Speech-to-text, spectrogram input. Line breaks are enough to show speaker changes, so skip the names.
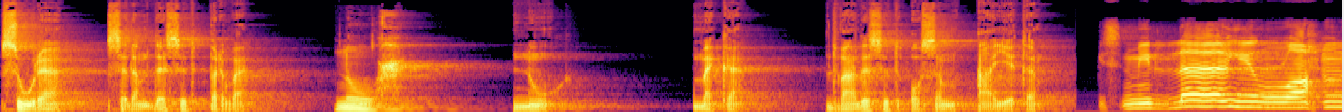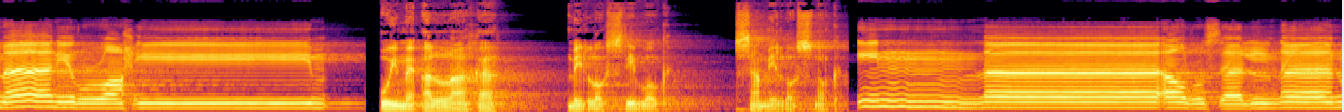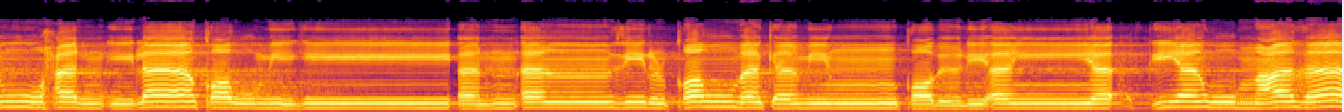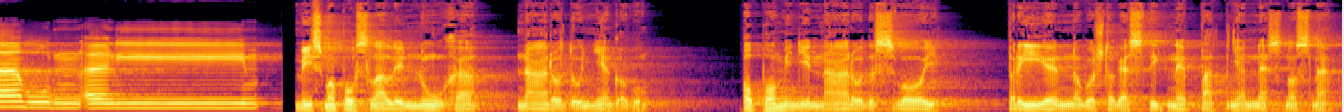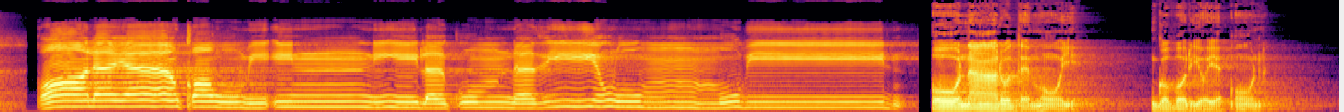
Sura 71. Nuh. Nuh. Meka. 28 ajeta. Bismillahirrahmanirrahim. U ime Allaha, milostivog, samilosnog.
Inna أَرْسَلْنَا نُوحًا إِلَىٰ قَوْمِهِ أَنْ أنذر قَوْمَكَ من قَبْلِ أن يَأْتِيَهُمْ عَذَابٌ أَلِيمٌ
Mi smo poslali Nuha narodu njegovu. Opominji narod svoj prije nego što ga stigne patnja nesnosna.
قال يا قوم اني لكم نذير مبين
O narode moj, govorio je on,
